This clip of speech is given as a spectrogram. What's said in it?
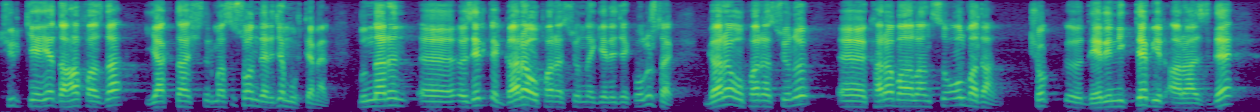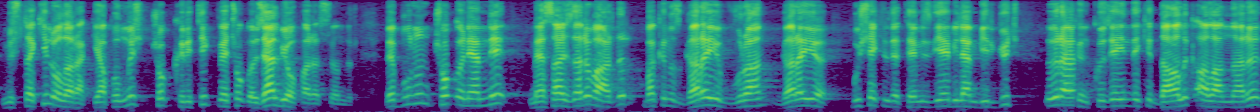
Türkiye'ye daha fazla yaklaştırması son derece muhtemel. Bunların e, özellikle Gara operasyonuna gelecek olursak, Gara operasyonu e, kara bağlantısı olmadan çok e, derinlikte bir arazide müstakil olarak yapılmış çok kritik ve çok özel bir operasyondur. Ve bunun çok önemli mesajları vardır. Bakınız Gara'yı vuran, Gara'yı bu şekilde temizleyebilen bir güç Irak'ın kuzeyindeki dağlık alanları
